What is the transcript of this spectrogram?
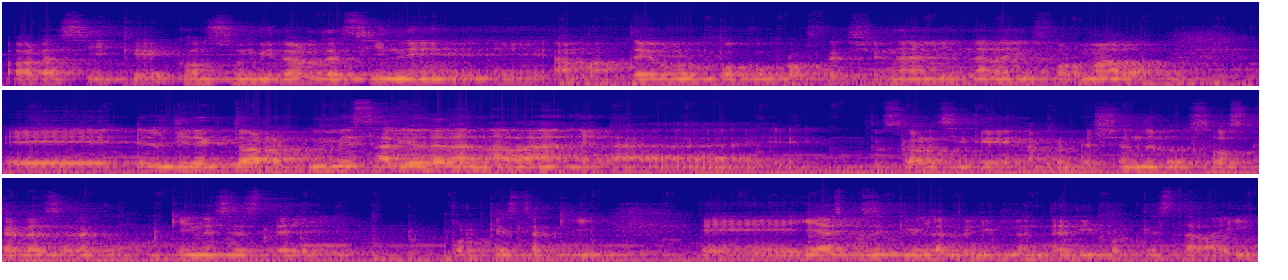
ahora sí que consumidor de cine eh, amateur, poco profesional y nada informado, el director me salió de la nada en la pues ahora sí que en la premiación de los Oscars era como, ¿quién es este y por qué está aquí? Eh, ya después de que vi la película entendí por qué estaba ahí,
